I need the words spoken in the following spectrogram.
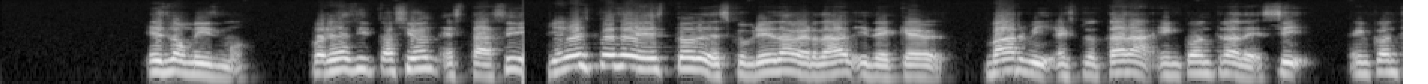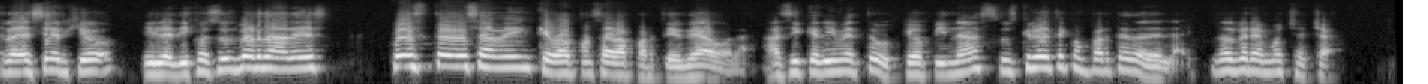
Es lo mismo. Por esa situación está así. Y después de esto, de descubrir la verdad y de que Barbie explotara en contra de sí, en contra de Sergio y le dijo sus verdades, pues todos saben qué va a pasar a partir de ahora. Así que dime tú, ¿qué opinas? Suscríbete, comparte, dale like. Nos veremos, chao, chao.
